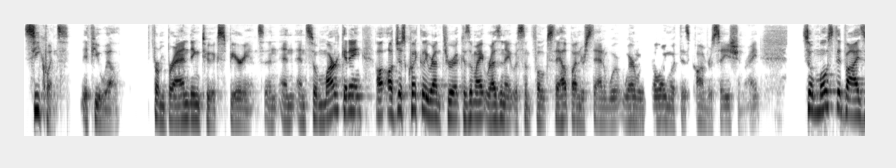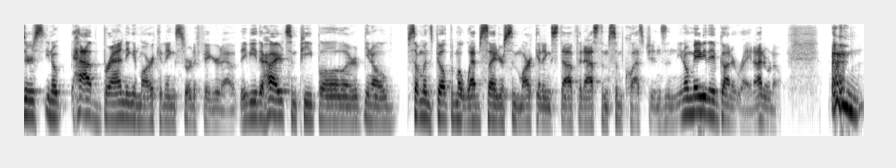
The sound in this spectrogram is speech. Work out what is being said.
sequence, if you will, from branding to experience. And, and, and so marketing, I'll, I'll just quickly run through it because it might resonate with some folks to help understand where, where we're going with this conversation, right? So most advisors, you know, have branding and marketing sort of figured out. They've either hired some people or, you know, someone's built them a website or some marketing stuff and asked them some questions and, you know, maybe they've got it right. I don't know.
